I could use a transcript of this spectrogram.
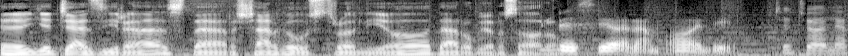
یه جزیره است در شرق استرالیا در اقیانوس آرام. بسیارم عالی. چه جالب.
